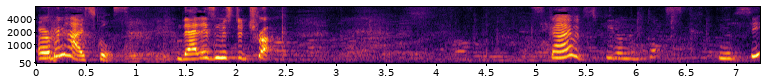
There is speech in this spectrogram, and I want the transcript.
Urban high schools. That is Mr. Truck. This guy with his feet on the desk. Let's see.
